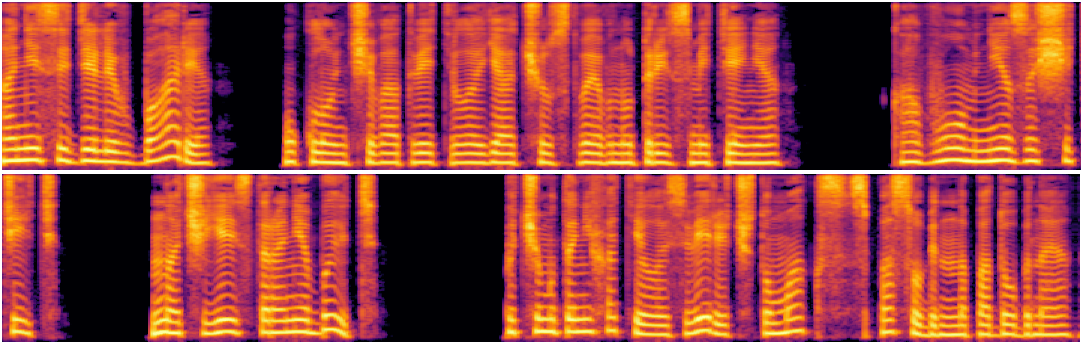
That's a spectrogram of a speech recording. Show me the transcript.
они сидели в баре?» — уклончиво ответила я, чувствуя внутри смятение. «Кого мне защитить? На чьей стороне быть?» Почему-то не хотелось верить, что Макс способен на подобное.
